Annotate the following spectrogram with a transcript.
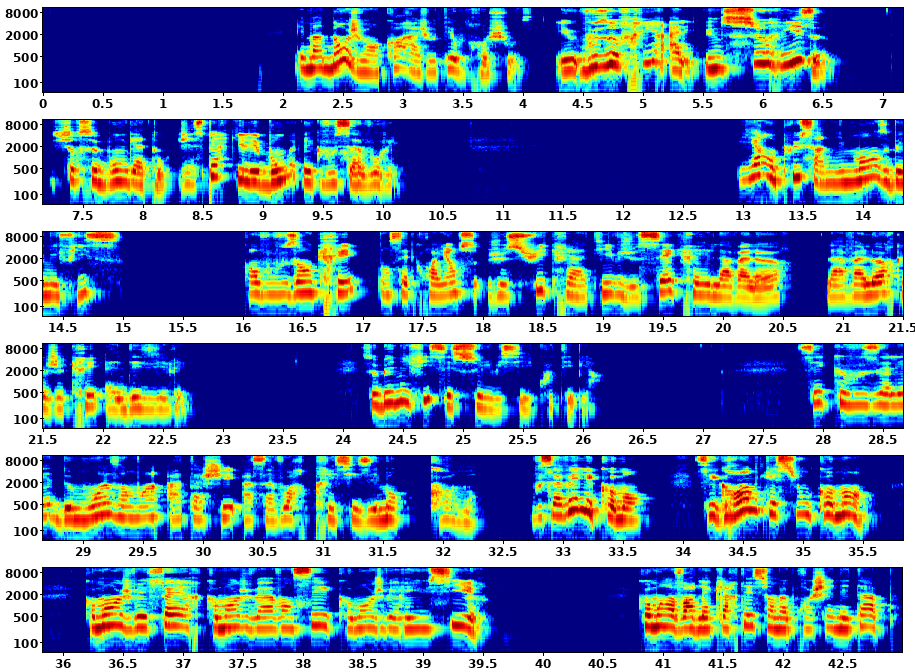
Et maintenant, je vais encore ajouter autre chose et vous offrir, allez, une cerise sur ce bon gâteau. J'espère qu'il est bon et que vous savourez. Il y a en plus un immense bénéfice quand vous vous ancrez dans cette croyance je suis créative, je sais créer de la valeur, la valeur que je crée est désirée. Ce bénéfice est celui-ci, écoutez bien. C'est que vous allez être de moins en moins attaché à savoir précisément comment. Vous savez les comment? Ces grandes questions comment? Comment je vais faire? Comment je vais avancer? Comment je vais réussir? Comment avoir de la clarté sur ma prochaine étape?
